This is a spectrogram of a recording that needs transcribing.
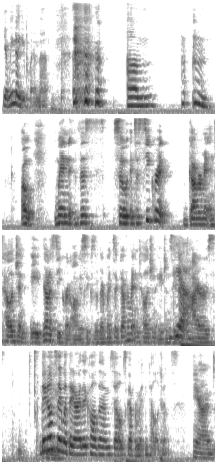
yeah, we know you planned that. um, Oh, when this so it's a secret government intelligent a not a secret obviously because they're there, but it's a government intelligent agency Yeah. that hires they don't the- say what they are. They call themselves government intelligence. and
